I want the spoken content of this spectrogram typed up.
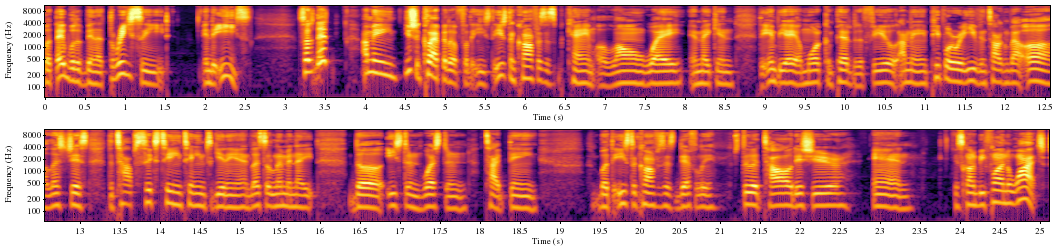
but they would have been a three seed in the East. So that, I mean, you should clap it up for the East. The Eastern Conference has became a long way in making the NBA a more competitive field. I mean, people were even talking about, oh, let's just the top 16 teams get in. Let's eliminate the Eastern Western type thing. But the Eastern Conference has definitely stood tall this year, and it's going to be fun to watch.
